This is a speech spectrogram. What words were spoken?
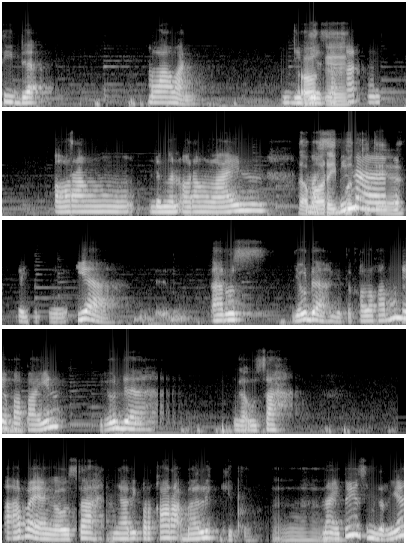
tidak melawan. Dibiasakan untuk orang dengan orang lain mau Mas ribut gitu Binar, ya? kayak gitu. Iya, harus ya udah gitu. Kalau kamu dia Hmm. papain, ya udah nggak usah apa ya nggak usah nyari perkara balik gitu. Mm-mm. Nah itu yang sebenarnya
